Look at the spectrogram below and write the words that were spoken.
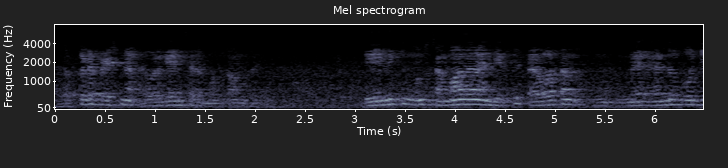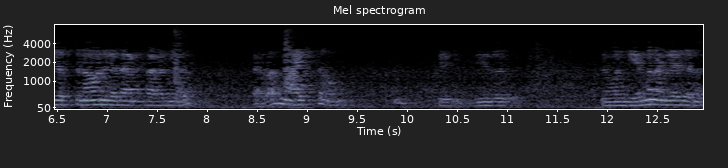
అదొక్కటే ప్రశ్న ఎవరికైనా సరే మొత్తం ఉంటుంది దీనికి ముందు సమాధానం చెప్పి తర్వాత ఎందుకు పూజ చేస్తున్నామని కదా అంటారు మీరు తర్వాత మా ఇష్టం మిమ్మల్ని ఏమని అనలేదు కదా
